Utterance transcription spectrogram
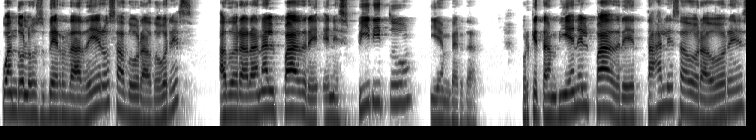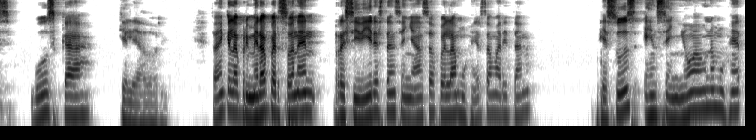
cuando los verdaderos adoradores adorarán al Padre en espíritu y en verdad. Porque también el Padre, tales adoradores, busca que le adoren. ¿Saben que la primera persona en recibir esta enseñanza fue la mujer samaritana. Jesús enseñó a una mujer.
